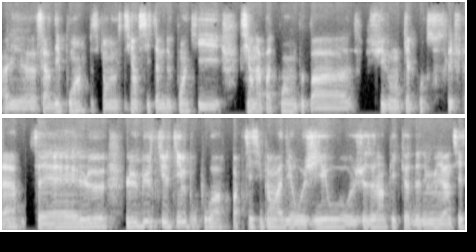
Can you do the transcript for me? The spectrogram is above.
aller euh, faire des points, parce qu'on a aussi un système de points qui, si on n'a pas de points, on peut pas, suivant quelle course les faire. C'est le, le but ultime pour pouvoir participer, on va dire, aux JO, aux Jeux Olympiques de 2026,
